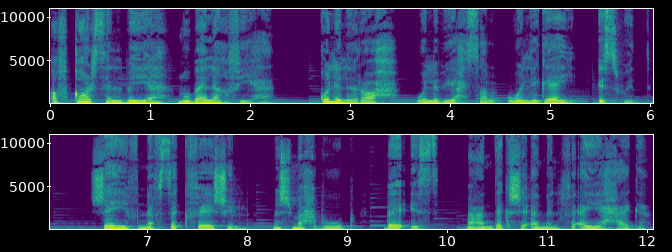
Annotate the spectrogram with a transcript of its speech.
أفكار سلبية مبالغ فيها. كل اللي راح واللي بيحصل واللي جاي أسود. شايف نفسك فاشل. مش محبوب بائس ما عندكش أمل في أي حاجة.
